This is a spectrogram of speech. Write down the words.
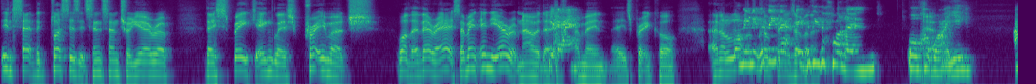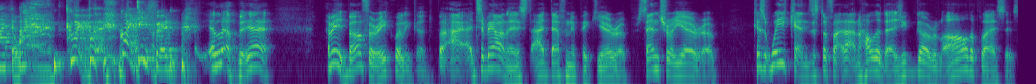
In the plus is it's in Central Europe. They speak English pretty much. Well, they're they're ace. I mean, in Europe nowadays, yeah. I mean, it's pretty cool. And a lot. I mean, it was either it was either Holland or Hawaii. Yeah. Hawaii. quite quite different. a little bit, yeah. I mean, both are equally good, but I, to be honest, I'd definitely pick Europe, Central Europe, because weekends and stuff like that and holidays, you can go all the places.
